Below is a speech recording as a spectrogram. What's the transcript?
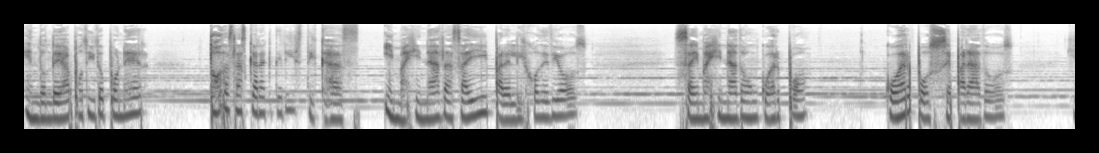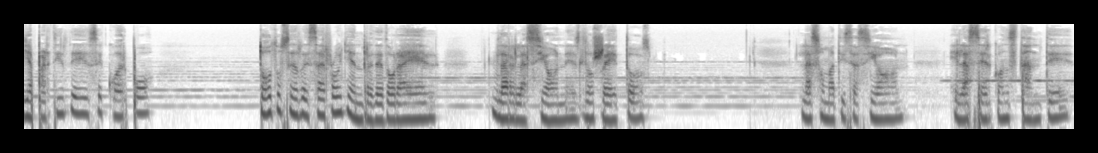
en donde ha podido poner todas las características imaginadas ahí para el Hijo de Dios. Se ha imaginado un cuerpo, cuerpos separados, y a partir de ese cuerpo todo se desarrolla alrededor a él, las relaciones, los retos, la somatización, el hacer constante.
